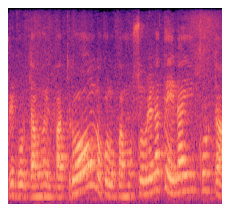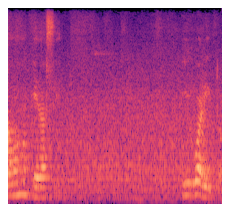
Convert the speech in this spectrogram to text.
recortamos el patrón lo colocamos sobre la tela y cortamos nos queda así igualito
